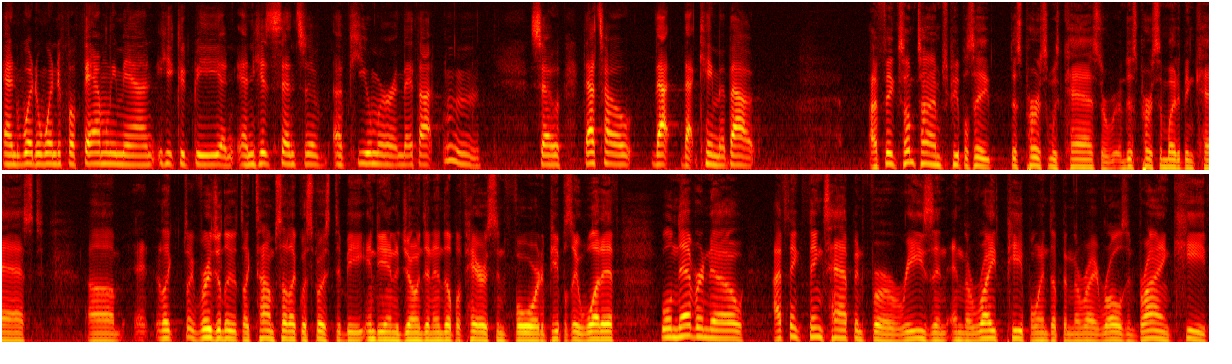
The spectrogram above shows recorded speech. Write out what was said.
and what a wonderful family man he could be, and, and his sense of, of humor. And they thought, hmm. So that's how that, that came about. I think sometimes people say this person was cast or this person might have been cast. Um, eh, like, like originally, it was like Tom Selleck was supposed to be Indiana Jones and end up with Harrison Ford. And people say, "What if?" We'll never know. I think things happen for a reason, and the right people end up in the right roles. And Brian Keith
